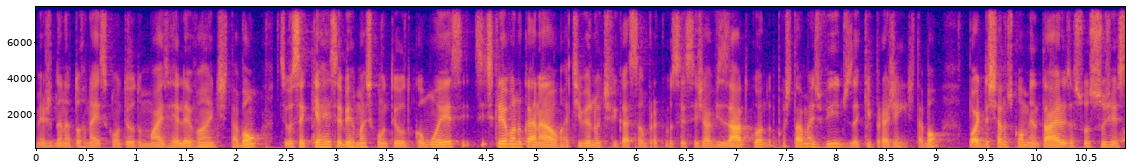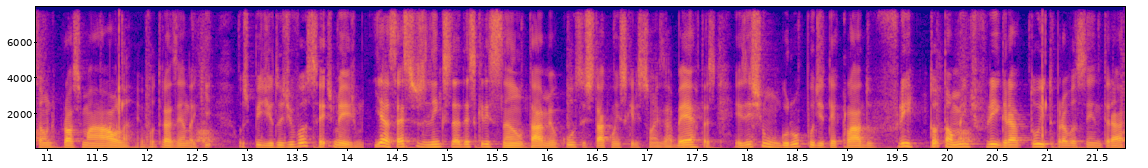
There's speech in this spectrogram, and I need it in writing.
me ajudando a tornar esse conteúdo mais relevante, tá bom? Se você quer receber mais conteúdo como esse, se inscreva no canal, ative a notificação para que você seja avisado quando postar mais vídeos aqui pra gente, tá bom? Pode deixar nos comentários a sua sugestão de próxima aula. Eu vou trazendo aqui os pedidos de vocês mesmo. E acesse os links da descrição, tá? Meu curso está com inscrições abertas. Existe um grupo de teclado free, totalmente free, gratuito para você entrar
